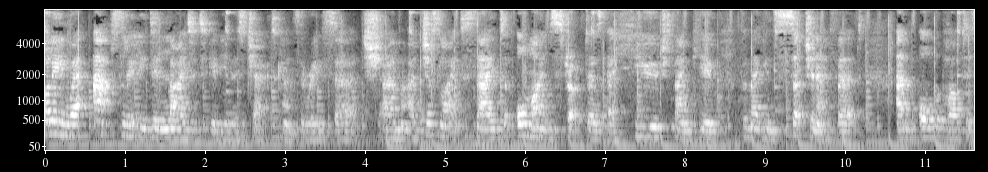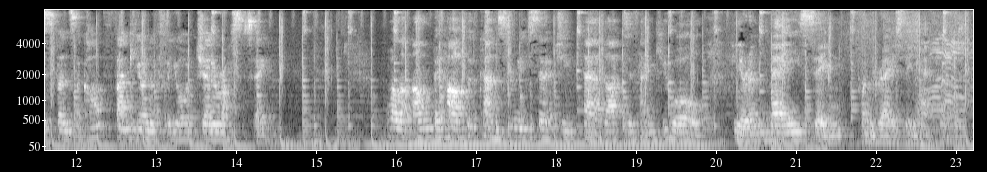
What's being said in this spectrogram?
Colleen, we're absolutely delighted to give you this check to cancer research. Um, I'd just like to say to all my instructors a huge thank you for making such an effort and all the participants, I can't thank you enough for your generosity. Well, on behalf of Cancer Research UK, I'd like to thank you all for your amazing fundraising effort.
